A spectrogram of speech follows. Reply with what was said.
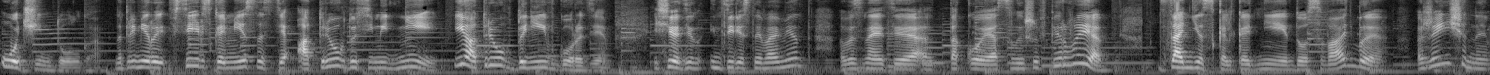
очень долго. Например, в сельской местности от 3 до 7 дней и от 3 дней в городе. Еще один интересный момент. Вы знаете, такое я слышу впервые. За несколько дней до свадьбы женщины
